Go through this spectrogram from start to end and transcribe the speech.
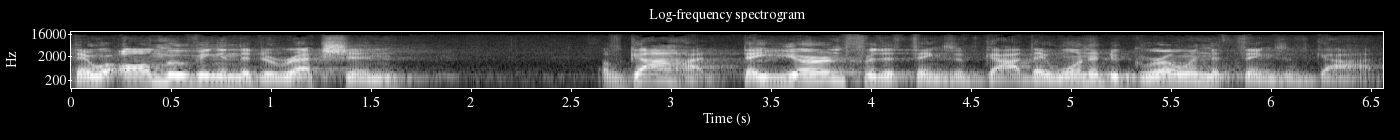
they were all moving in the direction of God. They yearned for the things of God, they wanted to grow in the things of God.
